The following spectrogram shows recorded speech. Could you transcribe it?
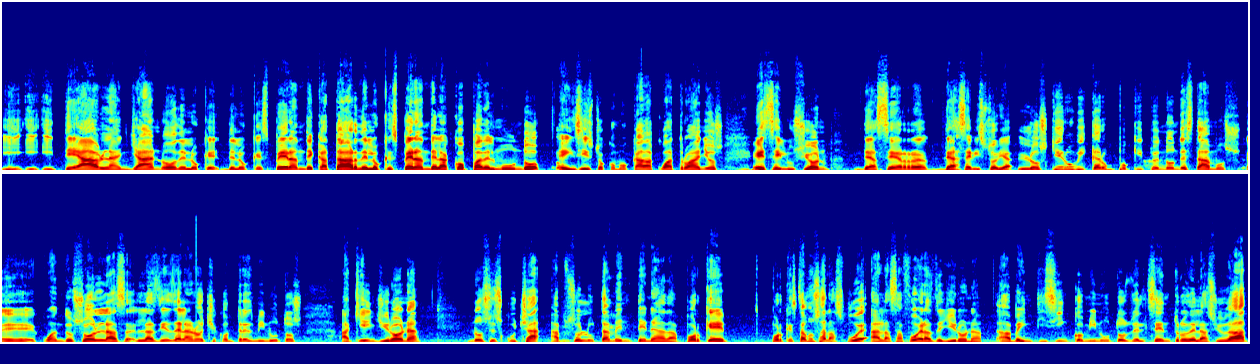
y, te hablan ya, ¿no? De lo, que, de lo que esperan de Qatar, de lo que esperan de la Copa del Mundo e insisto, como cada cuatro años, esa ilusión de hacer, de hacer historia. Los quiero ubicar un poquito en dónde estamos, eh, cuando son las, las 10 de la noche con tres minutos aquí en Girona no se escucha absolutamente nada. ¿Por qué? Porque estamos a las, a las afueras de Girona, a 25 minutos del centro de la ciudad,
